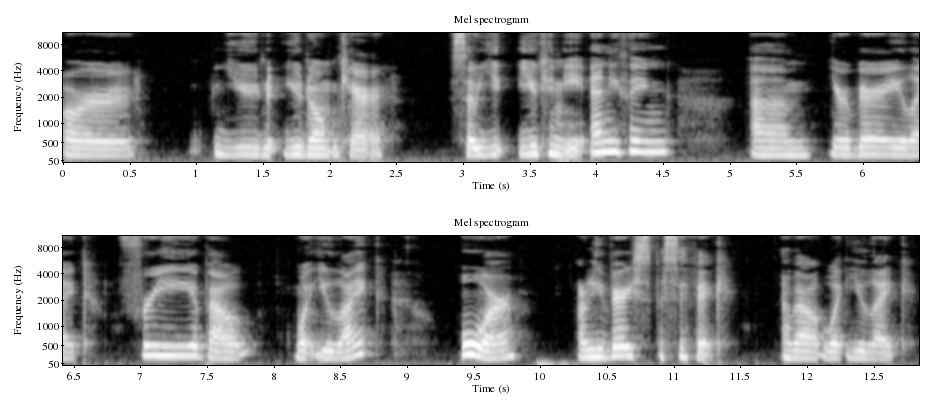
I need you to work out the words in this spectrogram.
or you you don't care? So you you can eat anything. Um, you're very like free about what you like, or are you very specific about what you like?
